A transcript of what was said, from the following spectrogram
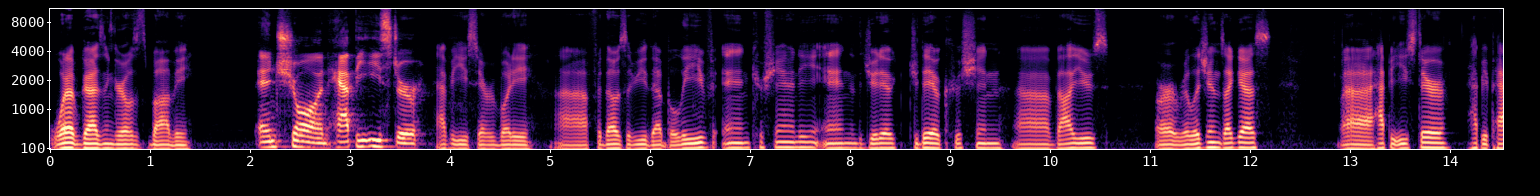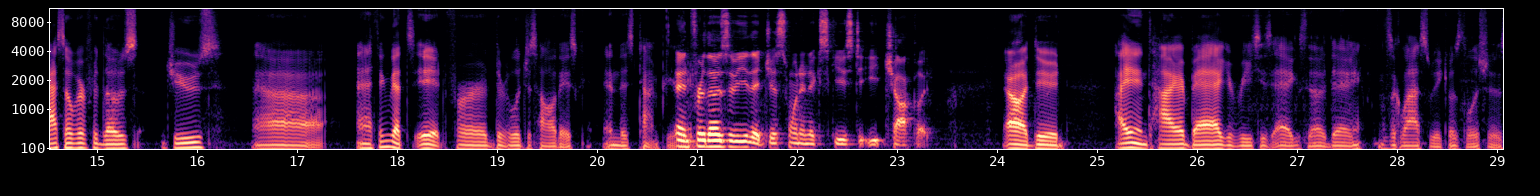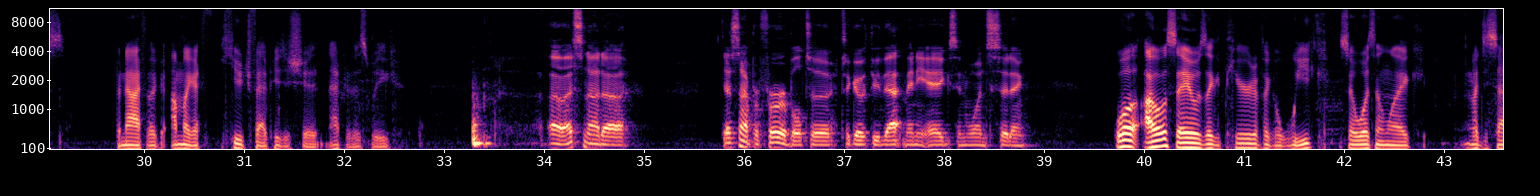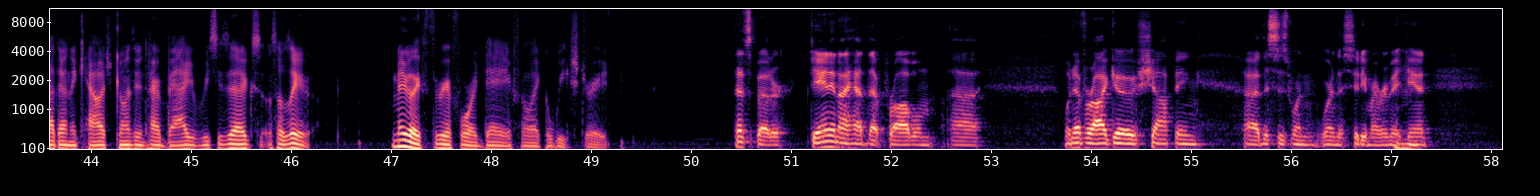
What up, guys and girls? It's Bobby. And Sean, happy Easter. Happy Easter, everybody. Uh, for those of you that believe in Christianity and the Judeo Christian uh, values or religions, I guess. Uh, happy Easter. Happy Passover for those Jews. Uh, and I think that's it for the religious holidays in this time period. And for those of you that just want an excuse to eat chocolate. Oh, dude. I ate an entire bag of Reese's eggs the other day. It was like last week. It was delicious. But now I feel like I'm like a huge fat piece of shit after this week. Oh, that's not uh that's not preferable to to go through that many eggs in one sitting. Well, I will say it was like a period of like a week, so it wasn't like I just sat there on the couch going through an entire bag of Reese's eggs. So it was like maybe like three or four a day for like a week straight. That's better. Dan and I had that problem. Uh, whenever I go shopping, uh, this is when we're in the city. My roommate Mm-hmm. Dan,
